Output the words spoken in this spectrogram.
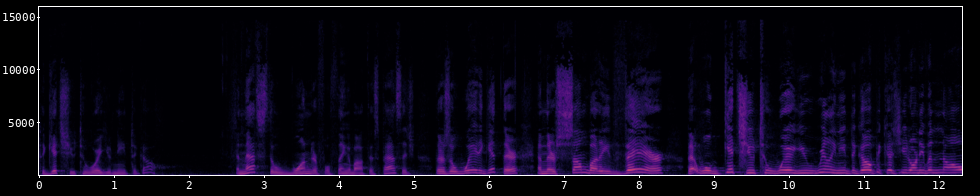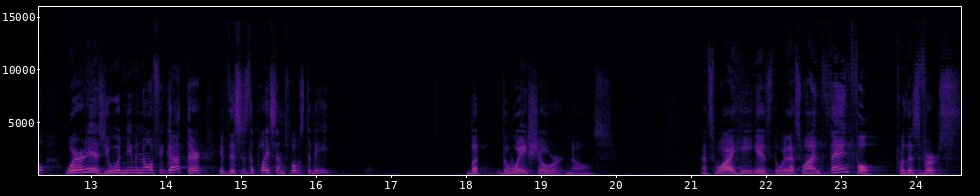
to get you to where you need to go. And that's the wonderful thing about this passage. There's a way to get there, and there's somebody there that will get you to where you really need to go because you don't even know where it is. You wouldn't even know if you got there if this is the place I'm supposed to be. But the way shower knows. That's why he is the way. That's why I'm thankful for this verse.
